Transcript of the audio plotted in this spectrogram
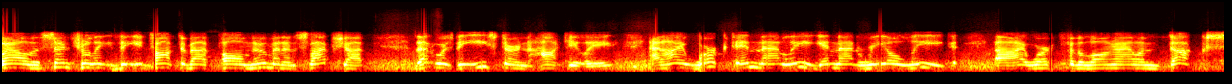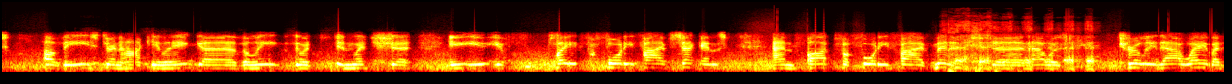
Well, the Central that you talked about, Paul Newman and Slapshot, that was the Eastern Hockey League, and I worked in that league, in that real league. Uh, I worked for the Long Island Ducks of the Eastern Hockey League, uh, the league in which uh, you, you, played for 45 seconds and fought for 45 minutes. Uh, that was truly that way. But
